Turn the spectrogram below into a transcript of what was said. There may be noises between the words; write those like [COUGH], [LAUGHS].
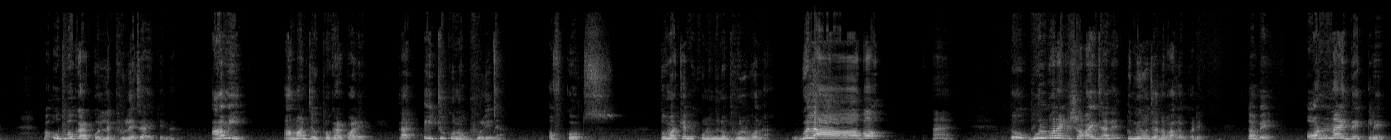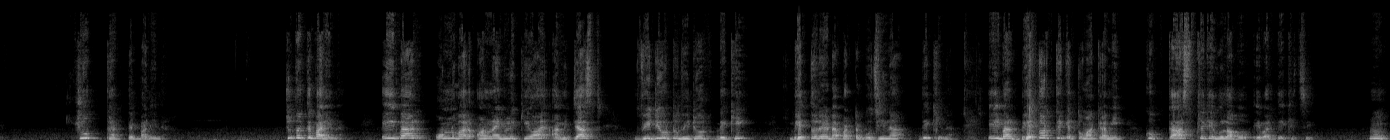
বা উপকার করলে ভুলে যায় কিনা। আমি, আমার যে উপকার করে, তার এইটুকুনো ভুলি না। অফকোর্স তোমাকে আমি কোনোদিনও ভুলবো না। গুলাব হ্যাঁ তো ভুলবো না এটা সবাই জানে, তুমিও জানো ভালো করে। তবে অন্যায় দেখলে চুপ থাকতে পারি না। চুপ থাকতে পারি না। এইবার অন্যবার অন্যায়গুলি কী হয়, আমি জাস্ট ভিডিও টু ভিডিও দেখি। ভেতরের ব্যাপারটা বুঝি না, দেখি না। এইবার ভেতর থেকে তোমাকে আমি খুব কাছ থেকে গোলাবো, এবার দেখেছি। হুম,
